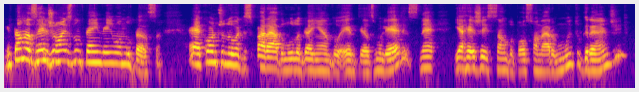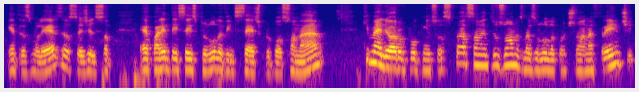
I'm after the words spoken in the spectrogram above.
Então, nas regiões não tem nenhuma mudança. É, continua disparado Lula ganhando entre as mulheres, né? E a rejeição do Bolsonaro muito grande entre as mulheres, ou seja, eles são é, 46 para o Lula, 27 para o Bolsonaro que melhora um pouquinho sua situação entre os homens, mas o Lula continua na frente.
